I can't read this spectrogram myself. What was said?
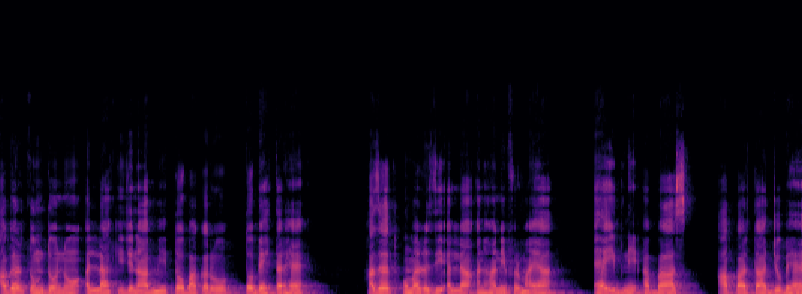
अगर तुम दोनों अल्लाह की जनाब में तोबा करो तो बेहतर है। हज़रत उमर रज़ी अल्लाह अनहा ने फरमाया ए इब्ने अब्बास, आप पर ताजुब है,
